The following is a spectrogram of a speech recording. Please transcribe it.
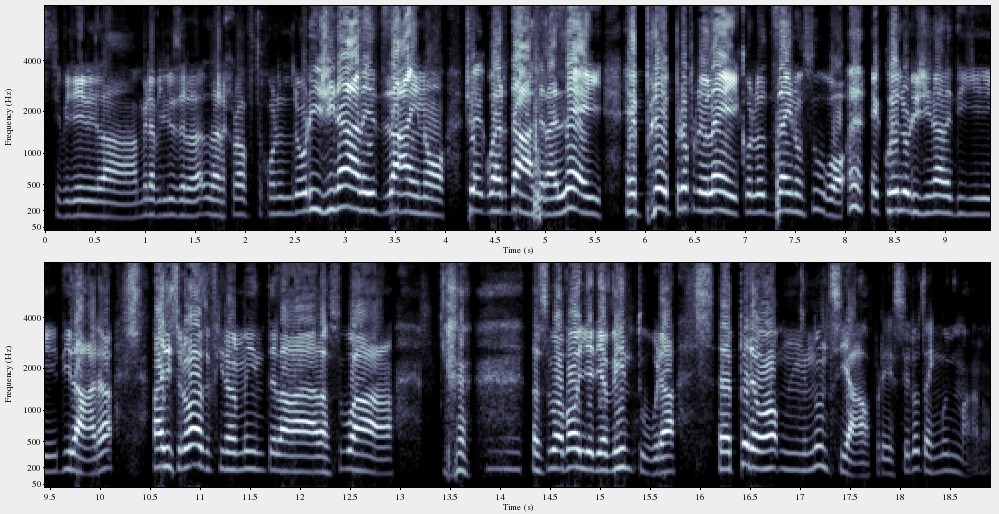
potete vedere la meravigliosa Lara Croft con l'originale zaino, cioè guardatela, lei è pre- proprio lei con lo zaino suo e quello originale di, di Lara, ha ritrovato finalmente la, la sua la sua voglia di avventura, eh, però mh, mm, non si apre se lo tengo in mano.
